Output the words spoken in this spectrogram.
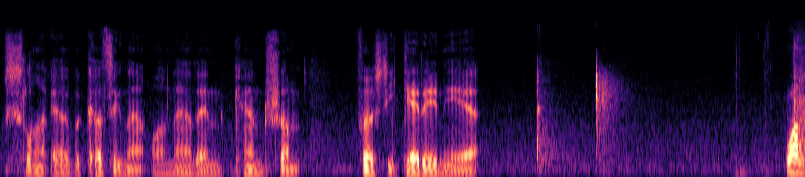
slightly overcutting that one now then. Can Trump firstly get in here? One.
